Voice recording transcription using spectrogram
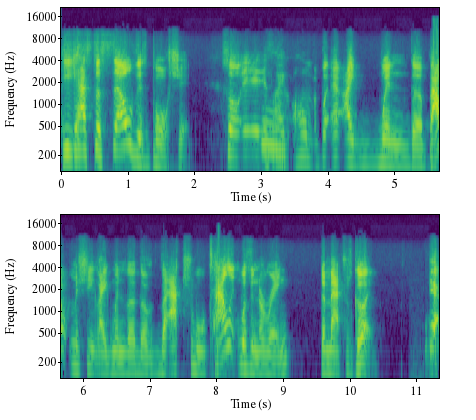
He has to sell this bullshit. So it, it's like, oh, but I I- when the bout machine, like when the, the the actual talent was in the ring, the match was good. Yeah.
